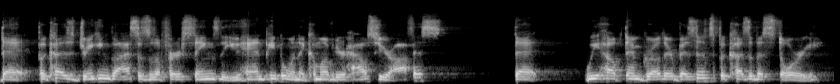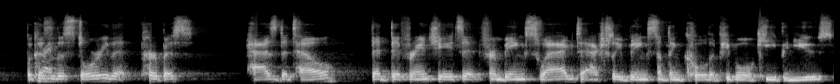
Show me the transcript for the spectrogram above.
that because drinking glasses are the first things that you hand people when they come over to your house or your office, that we help them grow their business because of the story, because right. of the story that purpose has to tell that differentiates it from being swag to actually being something cool that people will keep and use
